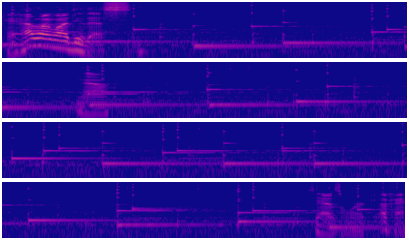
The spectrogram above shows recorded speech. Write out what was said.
Okay, how do I want to do this? No. See, that doesn't work. Okay.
